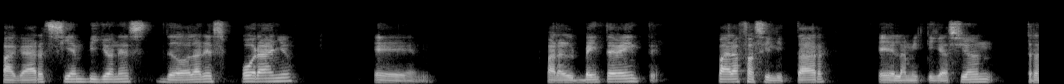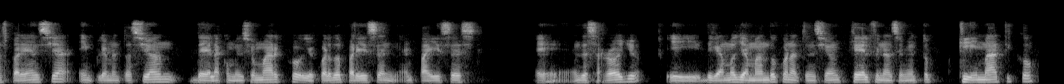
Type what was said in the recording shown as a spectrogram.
pagar 100 billones de dólares por año para el 2020 para facilitar eh, la mitigación, transparencia e implementación de la Convención Marco y Acuerdo de París en, países eh, en desarrollo y, digamos, llamando con atención que el financiamiento climático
